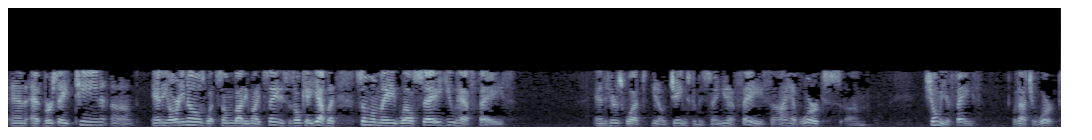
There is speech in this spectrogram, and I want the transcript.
and at verse 18, uh, and he already knows what somebody might say, and he says, okay, yeah, but someone may well say, you have faith, and here's what you know James could be saying: You have faith, I have works. Um, show me your faith without your works.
